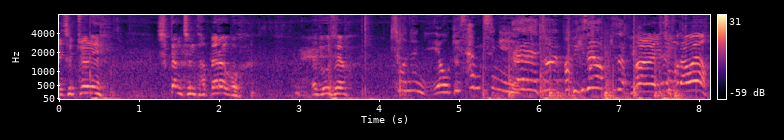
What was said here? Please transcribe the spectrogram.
아니, 집주인이 식당 짐 다 빼라고. 아, 누구세요? 저는 여기 3층에 네, 저 비키세요, 비키세요. 아, 이쪽으로 나와요.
